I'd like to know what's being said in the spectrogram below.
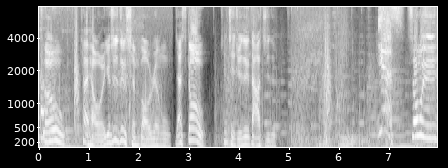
可恶，太好了，又是这个城堡任务。Let's go，先解决这个大只的。Yes，终于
